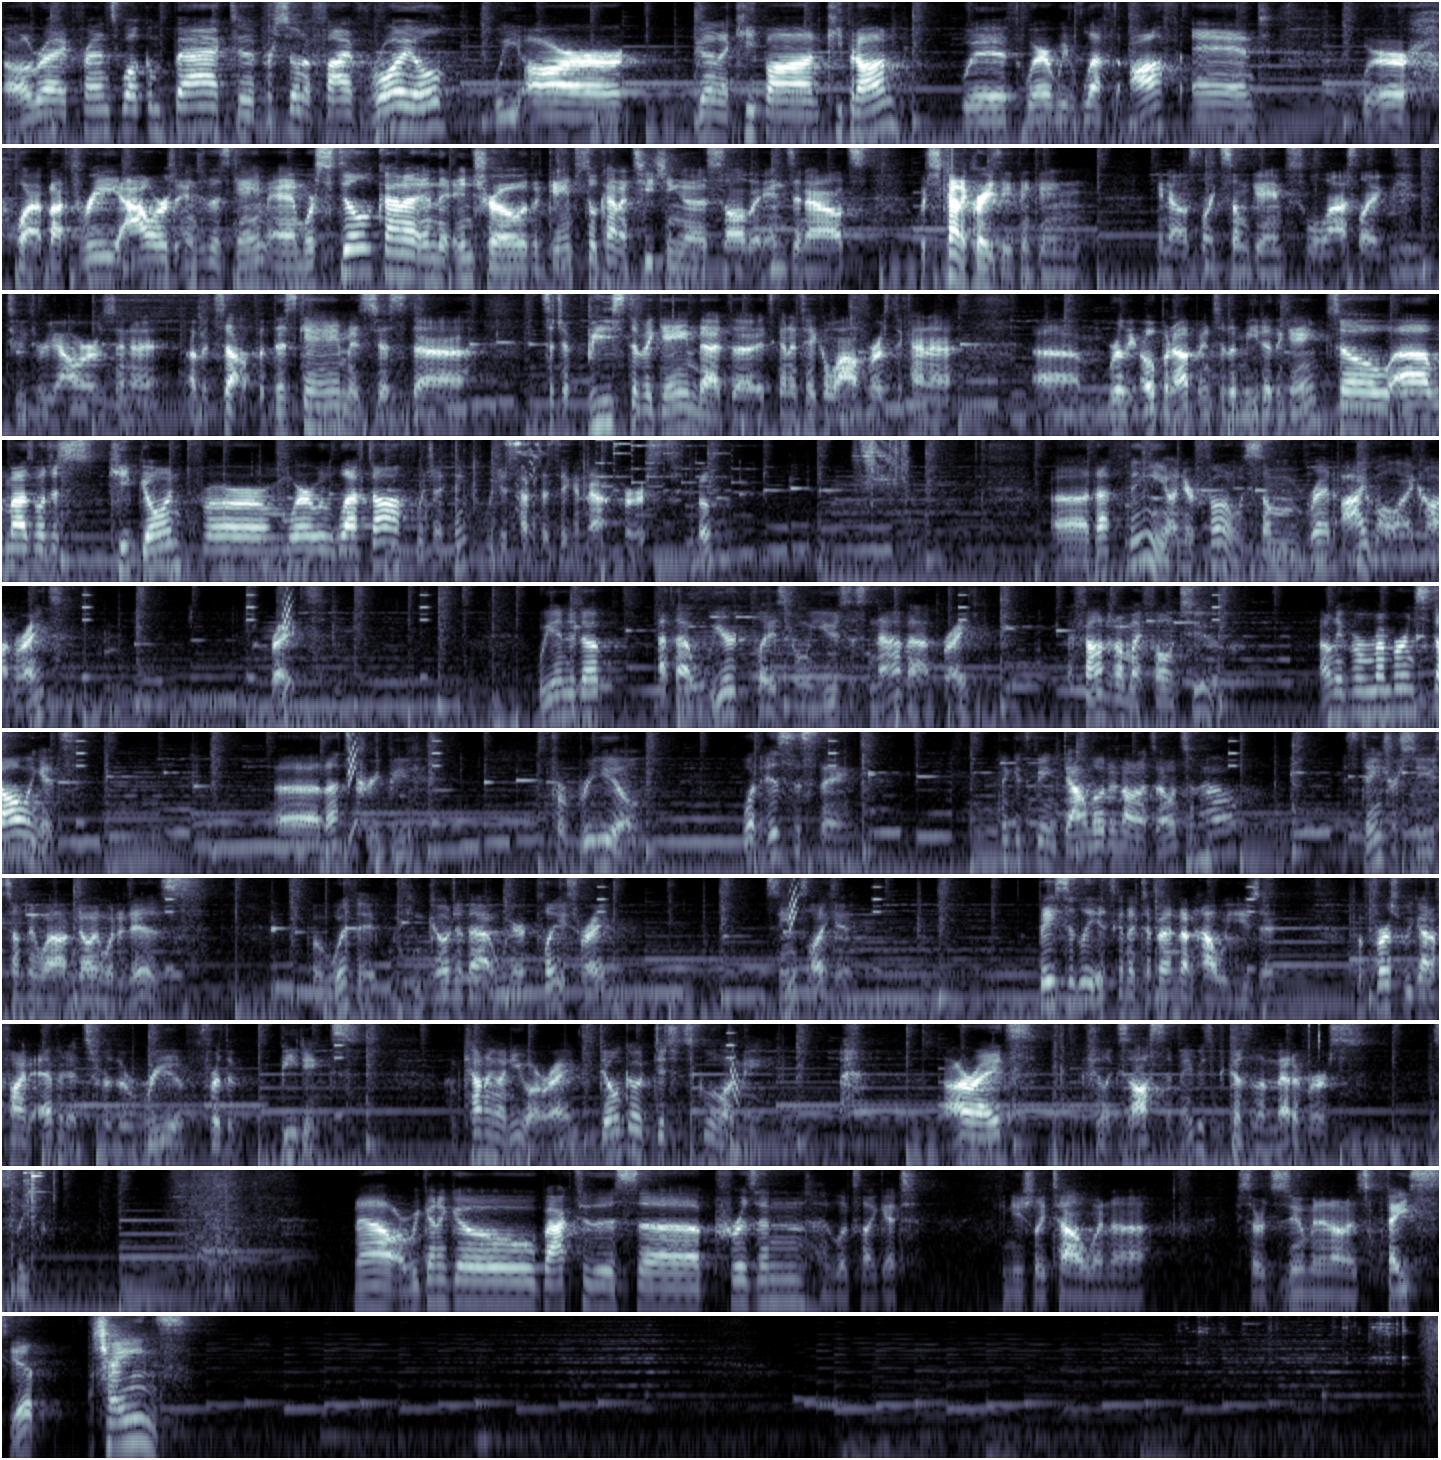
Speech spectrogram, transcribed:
Alright, friends, welcome back to Persona 5 Royal. We are gonna keep on keeping on with where we left off, and we're, what, about three hours into this game, and we're still kind of in the intro. The game's still kind of teaching us all the ins and outs, which is kind of crazy thinking, you know, it's like some games will last like two, three hours in a, of itself, but this game is just uh, such a beast of a game that uh, it's gonna take a while for us to kind of um, really open up into the meat of the game. So uh, we might as well just keep going from where we left off, which I think we just have to take a nap first. Oh. Uh, that thingy on your phone with some red eyeball icon, right? Right. We ended up at that weird place when we used this nav app, right? I found it on my phone too. I don't even remember installing it. Uh, that's creepy. For real. What is this thing? Think it's being downloaded on its own somehow? It's dangerous to use something without knowing what it is. But with it, we can go to that weird place, right? Seems like it. Basically, it's gonna depend on how we use it. But first, we gotta find evidence for the real for the beatings. I'm counting on you, alright? Don't go ditching school on me. alright. I feel exhausted. Maybe it's because of the metaverse. Sleep. Now, are we gonna go back to this uh, prison? It looks like it. You can usually tell when uh, he starts zooming in on his face. Yep, chains.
